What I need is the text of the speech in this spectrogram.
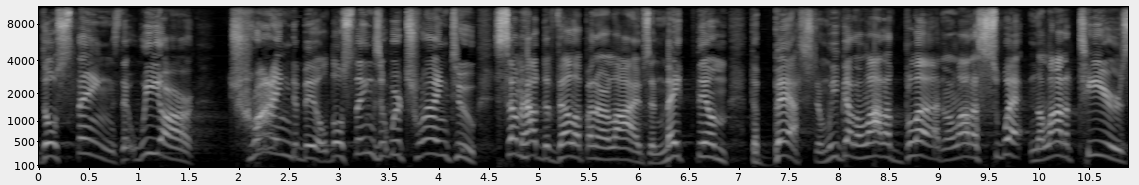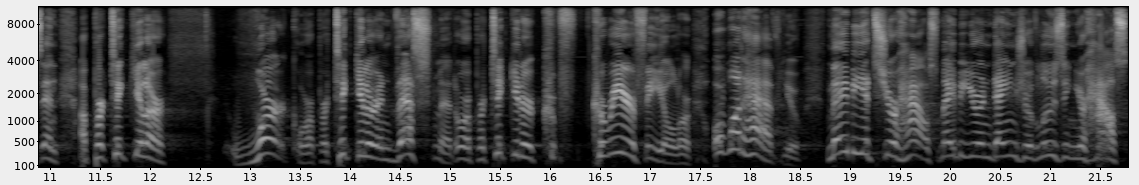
those things that we are trying to build, those things that we're trying to somehow develop in our lives and make them the best. And we've got a lot of blood and a lot of sweat and a lot of tears and a particular work or a particular investment or a particular career field or, or what have you. Maybe it's your house. Maybe you're in danger of losing your house.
